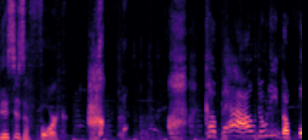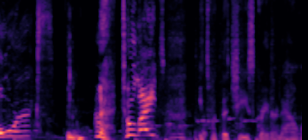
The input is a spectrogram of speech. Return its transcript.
This is a fork. Ah, kapow, don't eat the forks. Too late! It's with the cheese grater now.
